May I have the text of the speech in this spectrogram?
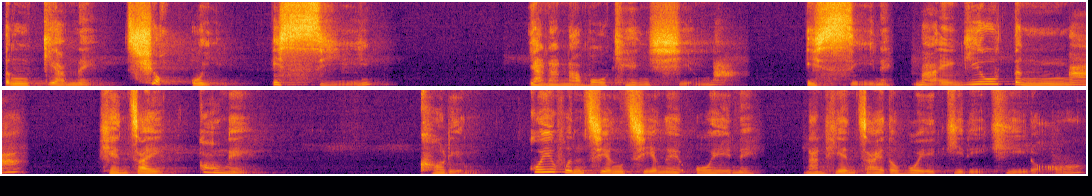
当剑呢，却为一时。也咱若无虔诚啦，一时呢，嘛会有断啊。现在讲的，可能几分钟前的话呢，咱现在都袂记得去咯。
